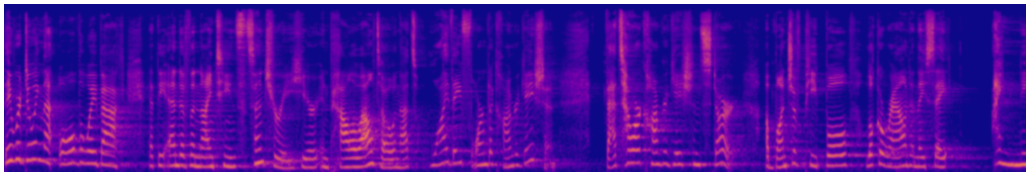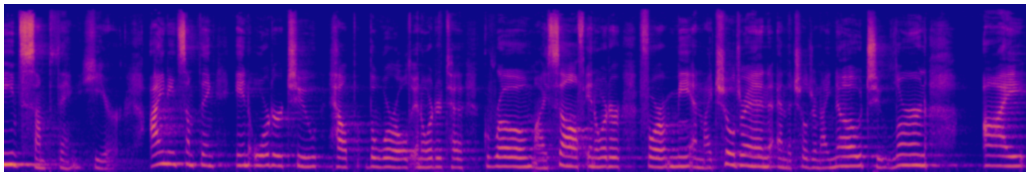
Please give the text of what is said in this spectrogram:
they were doing that all the way back at the end of the 19th century here in Palo Alto, and that's why they formed a congregation. That's how our congregations start. A bunch of people look around and they say, I need something here. I need something in order to help the world, in order to grow myself, in order for me and my children and the children I know to learn. I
